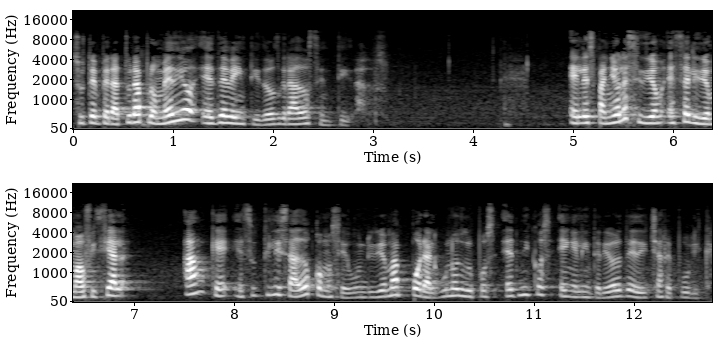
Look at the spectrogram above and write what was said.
Su temperatura promedio es de 22 grados centígrados. El español es, el idioma oficial, aunque es utilizado como segundo idioma por algunos grupos étnicos en el interior de dicha república.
